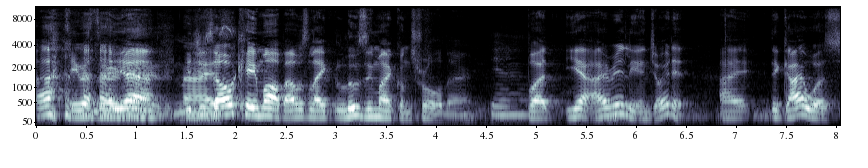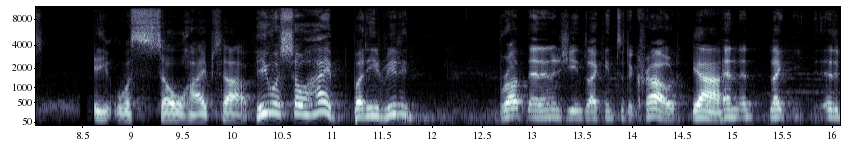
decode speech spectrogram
He was doing yeah, it. it just all came up. I was like losing my control there. yeah. But yeah, I really enjoyed it. I the guy was He was so hyped up. he was so hyped, but he really brought that energy like into the crowd. Yeah. And uh, like at the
